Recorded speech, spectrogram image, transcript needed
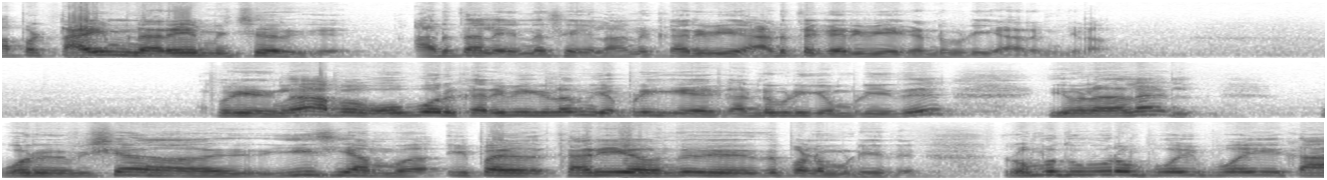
அப்போ டைம் நிறைய மிச்சம் இருக்குது அடுத்தால என்ன செய்யலாம்னு கருவியை அடுத்த கருவியை கண்டுபிடிக்க ஆரம்பிக்கிறான். புரியுதுங்களா? அப்போ ஒவ்வொரு கருவிகளும் எப்படி கண்டுபிடிக்க முடியுது? இவனால் ஒரு விஷயம் ஈஸியாக இப்போ கறியை வந்து இது பண்ண முடியுது. ரொம்ப தூரம் போய் போய் கா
